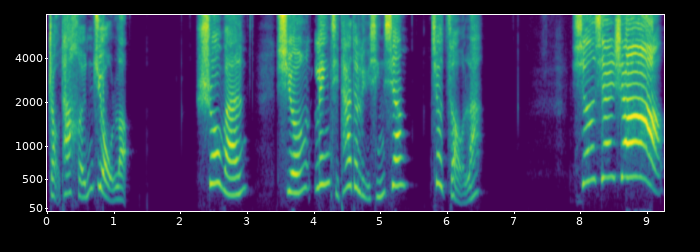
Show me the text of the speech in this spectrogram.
找他很久了。说完，熊拎起他的旅行箱就走了。熊先生，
